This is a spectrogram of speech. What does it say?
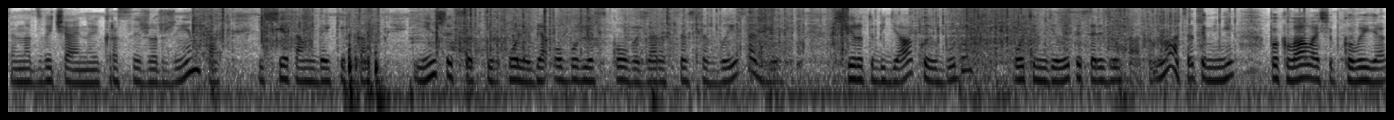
Це надзвичайної краси жоржинка. І ще там декілька інших сортів. Оля, я обов'язково зараз це все висаджу. Щиро тобі дякую, буду потім ділитися результатом. Ну, а це ти мені поклала, щоб коли я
